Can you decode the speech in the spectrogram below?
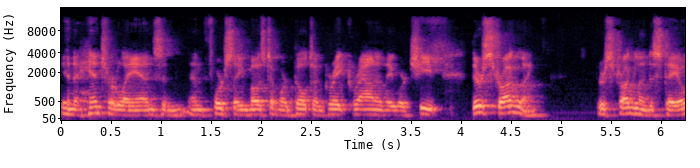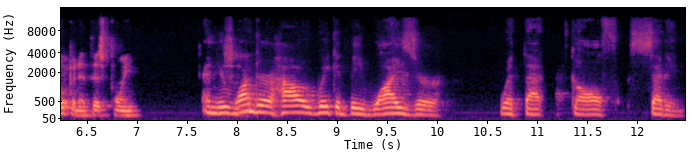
in the hinterlands, and unfortunately, most of them were built on great ground and they were cheap. They're struggling. They're struggling to stay open at this point. And you so. wonder how we could be wiser with that golf setting,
